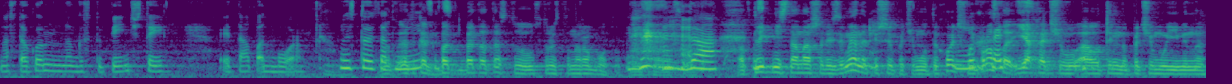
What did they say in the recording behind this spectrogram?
у нас такой многоступенчатый этап отбора. Ну и стоит Вот отметить... это как бет- бета-тест устройства на работу. Да, Откликнись на наше резюме, напиши, почему ты хочешь. Мы Не просто я хочу, а вот именно почему именно.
